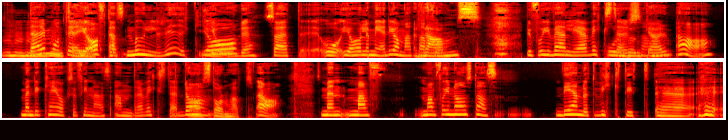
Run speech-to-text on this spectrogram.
Mm, Däremot är det ju oftast mullrik Ja. jord. Så att, och jag håller med dig om att man får, Rams. du får ju välja växter Ormbunkar. som... Ja, men det kan ju också finnas andra växter. De, Ja, stormhatt. ja, men man, man får ju någonstans... Det är ändå ett viktigt, eh,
